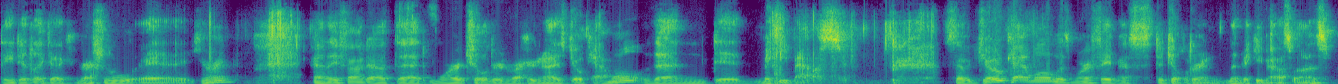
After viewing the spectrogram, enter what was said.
they did like a congressional uh, hearing, and they found out that more children recognized Joe Camel than did Mickey Mouse. So Joe Camel was more famous to children than Mickey Mouse was.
